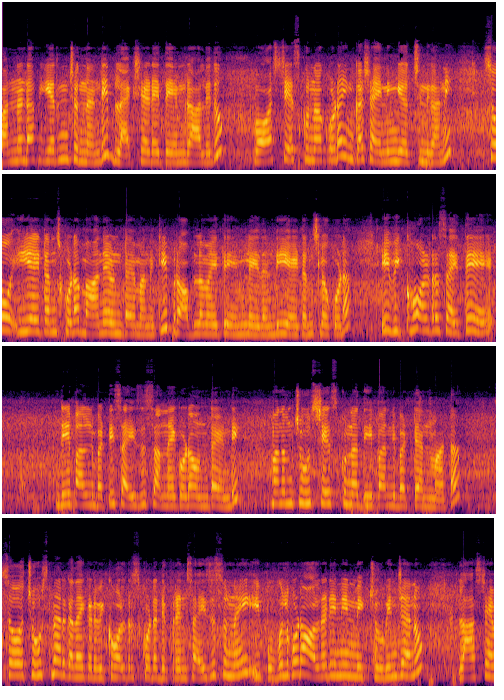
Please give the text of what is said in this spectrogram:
వన్ అండ్ హాఫ్ ఇయర్ నుంచి ఉందండి. బ్లాక్ షేడ్ అయితే ఏం రాలేదు. వాష్ చేసుకున్నా కూడా ఇంకా షైనింగ్ వచ్చింది కానీ. సో ఈ ఐటమ్స్ కూడా బాగానే ఉంటాయి మనకి. ప్రాబ్లం అయితే ఏం లేదండి ఈ ఐటమ్స్లో కూడా. ఈ విక్ హోల్డర్స్ అయితే దీపాలని బట్టి సైజెస్ అన్నవి కూడా ఉంటాయండి. మనం చూస్ చేసుకున్న దీపాన్ని బట్టి అన్నమాట. సో చూస్తున్నారు కదా ఇక్కడ విక్ హోల్డర్స్ కూడా డిఫరెంట్ సైజెస్ ఉన్నాయి. ఈ పువ్వులు కూడా ఆల్రెడీ నేను మీకు చూపించాను. లాస్ట్ టైం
